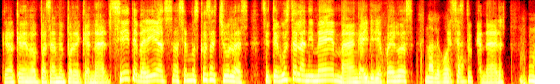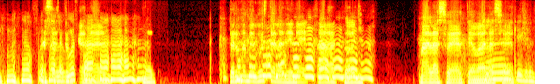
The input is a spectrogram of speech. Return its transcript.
Creo que debo pasarme por el canal. Sí, deberías. Hacemos cosas chulas. Si te gusta el anime, manga y videojuegos, no le ese es tu canal. pues ese no es le tu gusta. Pero no me gusta el anime. Ah, coño. Mala suerte, mala Ay, suerte. qué.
